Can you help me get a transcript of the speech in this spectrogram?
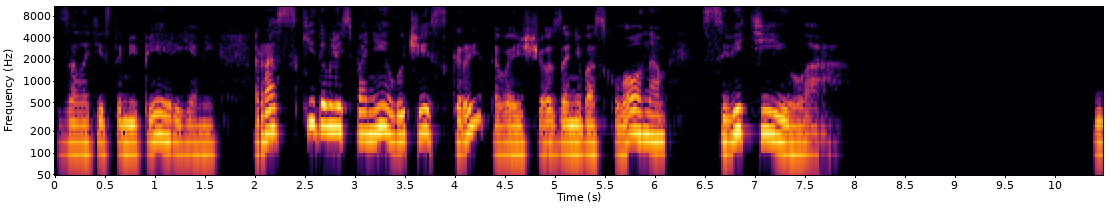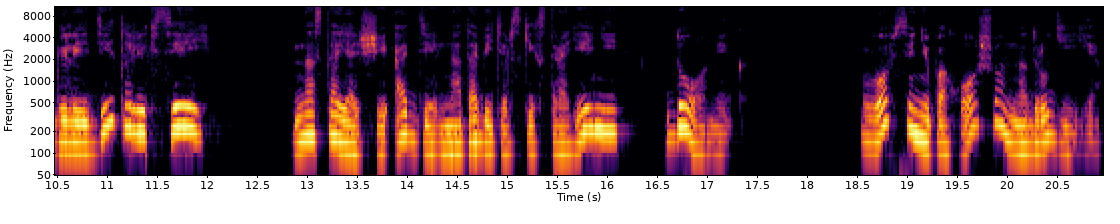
Золотистыми перьями раскидывались по ней лучи скрытого еще за небосклоном светила. Глядит Алексей, настоящий отдельно от обительских строений, домик. Вовсе не похож он на другие.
